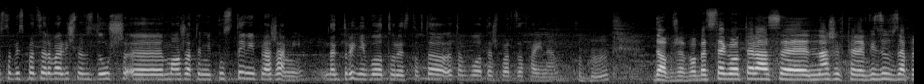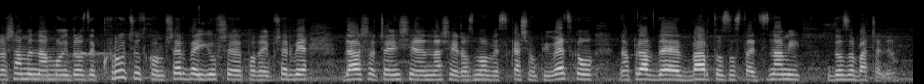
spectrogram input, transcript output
sobie spacerowaliśmy wzdłuż morza tymi pustymi plażami, na których nie było turystów. To, to było też bardzo fajne. Dobrze, wobec tego teraz e, naszych telewidzów zapraszamy na, moi drodzy, króciutką przerwę już e, po tej przerwie dalsza część naszej rozmowy z Kasią Piwecką. Naprawdę warto zostać z nami. Do zobaczenia.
